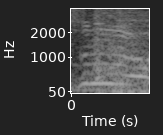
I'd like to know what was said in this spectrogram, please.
Slow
